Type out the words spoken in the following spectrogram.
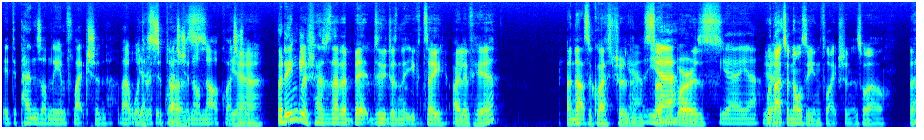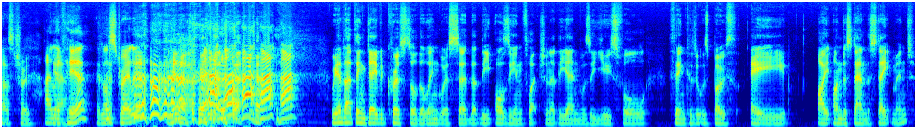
it depends on the inflection about whether Yes, it's a it question does. or not a question. Yeah. But English has that a bit too, doesn't it? You can say, I live here. And that's a question. Yeah. Some, Yeah. Whereas Yeah, yeah. Well, Yeah. that's an Aussie inflection as well. that's true. I live Yeah. here in Australia. We had that thing. David Crystal, the linguist, said that the Aussie inflection at the end was a useful thing because it was both a I understand the statement,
